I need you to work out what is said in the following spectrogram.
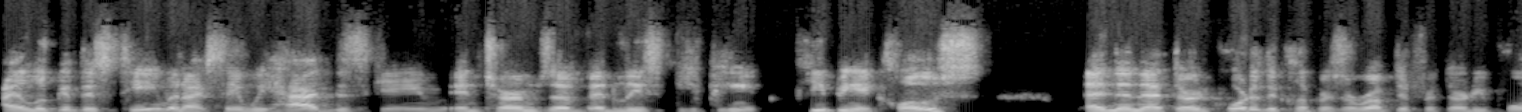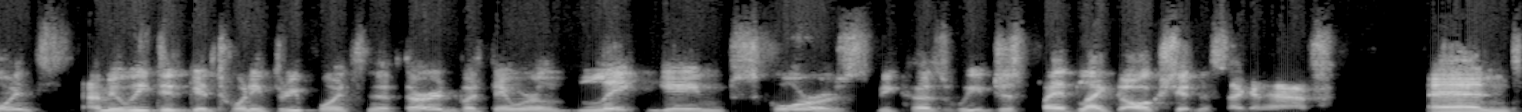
I look at this team and I say we had this game in terms of at least keeping it, keeping it close. And then that third quarter, the Clippers erupted for 30 points. I mean, we did get 23 points in the third, but they were late game scorers because we just played like dog shit in the second half. And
